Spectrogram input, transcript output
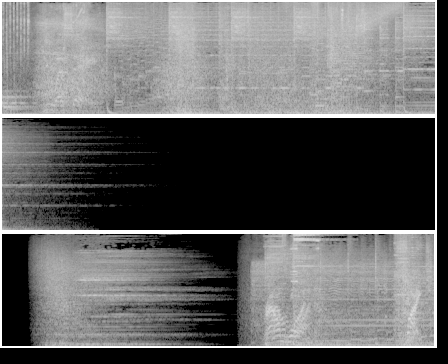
USA. Round one. Fight!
